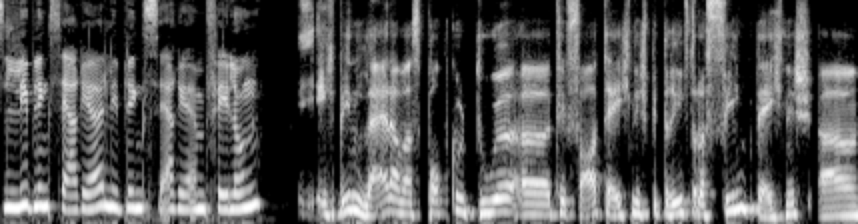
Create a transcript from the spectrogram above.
Lieblingsserie, Lieblingsserie-Empfehlung? Ich bin leider, was Popkultur äh, TV-technisch betrifft oder filmtechnisch, äh,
